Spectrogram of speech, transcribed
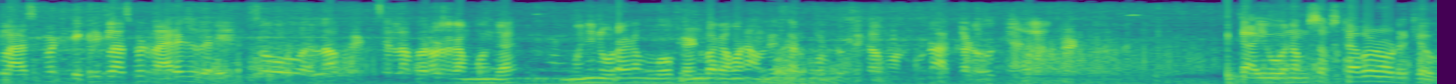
classmate degree classmate marriage ಅದರಿ ಸೊ ಎಲ್ಲಾ ಫ್ರೆಂಡ್ಸ್ ಎಲ್ಲ ಬರೋರು ನಮ್ಮ ಮುಂದೆ. ಮುಂದಿನ ಊರಾಗ ನಮ್ಮ ಫ್ರೆಂಡ್ ಬರವ ಅವನಿಗೆ ಕರ್ಕೊಂಡು ಪಿಕಪ್ ಮಾಡ್ಕೊಂಡು ಆ ಕಡೆ ಹೋಗಿ ಎಲ್ಲ ಫ್ರೆಂಡ್ ಇವು ನಮ್ಮ ಸಬ್ಸ್ಕ್ರೈಬರ್ ನೋಡ್ರಿ ಕೇವು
